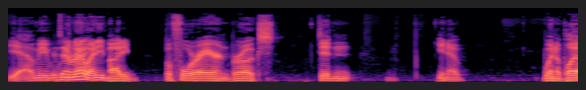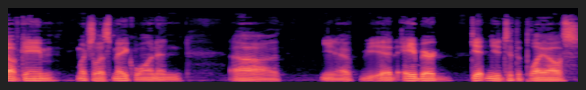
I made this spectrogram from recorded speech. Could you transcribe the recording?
yeah, I mean, we that know anybody before Aaron Brooks didn't, you know, win a playoff game, much less make one, and uh, you know, you had Hebert getting you to the playoffs.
